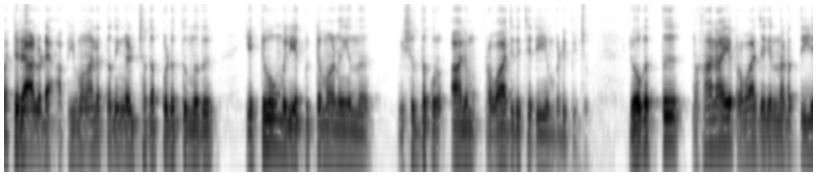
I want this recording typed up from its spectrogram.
മറ്റൊരാളുടെ അഭിമാനത്തെ നിങ്ങൾ ക്ഷതപ്പെടുത്തുന്നത് ഏറ്റവും വലിയ കുറ്റമാണ് എന്ന് വിശുദ്ധ ഖുർആാനും പ്രവാചകചര്യയും പഠിപ്പിച്ചു. ലോകത്ത് മഹാനായ പ്രവാചകൻ നടത്തിയ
